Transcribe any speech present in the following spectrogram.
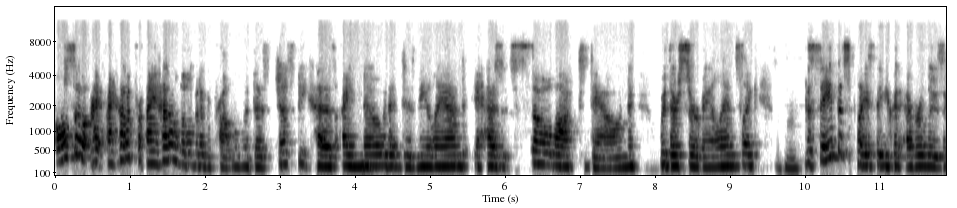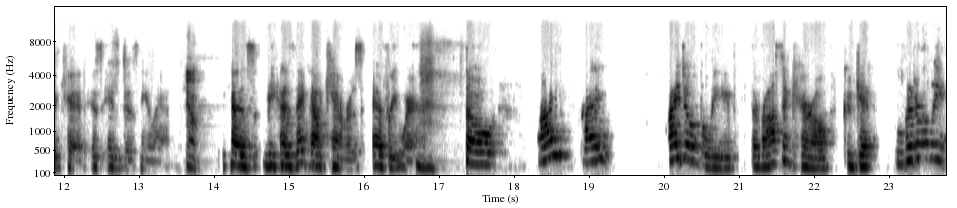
Also I, I had a I had a little bit of a problem with this just because I know that Disneyland has it so locked down with their surveillance. Like Mhm. the safest place that you could ever lose a kid is in Disneyland. Yep. Because because they've got cameras everywhere. so I I I don't believe that Ross and Carol could get literally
